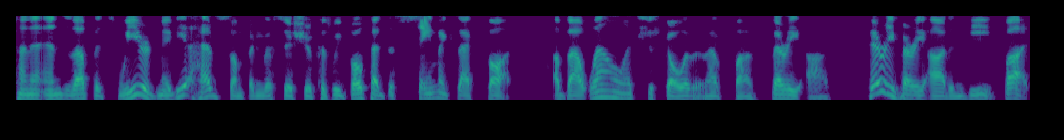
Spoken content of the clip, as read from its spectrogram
kind of ended up. It's weird. Maybe it had something this issue because we both had the same exact thoughts about. Well, let's just go with it and have fun. Very odd. Very very odd indeed. But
